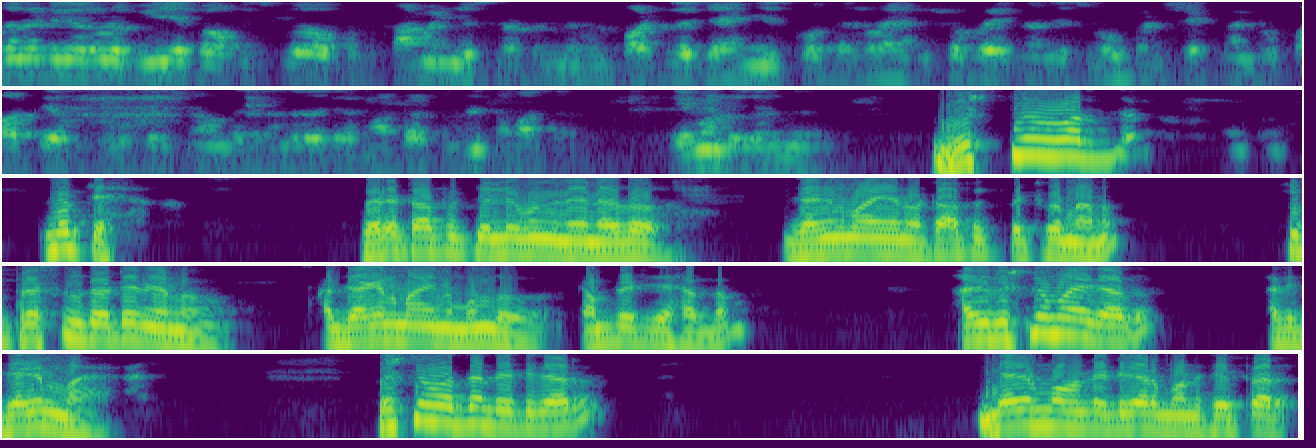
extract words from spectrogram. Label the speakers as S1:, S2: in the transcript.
S1: విష్ణువర్ధన్ రెడ్డి గారు కూడా బీజేపీ ఆఫీస్లో ఒక కామెంట్ చేస్తున్నట్టు మిమ్మల్ని పార్టీలో జాయిన్ చేసుకోవద్దని కూడా ఆయన విశ్వ ప్రయత్నం చేస్తున్న ఓపెన్ స్టేట్మెంట్ పార్టీ ఆఫీస్ తెలిసిన వాళ్ళ దగ్గర అందరి దగ్గర మాట్లాడుతున్నారని సమాచారం. ఏమంటారు మీరు
S2: విష్ణువర్ధన్ ఓకే. వేరే టాపిక్ వెళ్ళే ముందు నేను ఏదో జగన్మాయ అనే టాపిక్ పెట్టుకున్నాను. ఈ ప్రశ్నతో నేను ఆ జగన్మాయను ముందు కంప్లీట్ చేసేద్దాం. అది విష్ణుమాయ కాదు అది జగన్మాయ. విష్ణువర్ధన్ రెడ్డి గారు జగన్మోహన్ రెడ్డి గారు మొన్న చెప్పారు.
